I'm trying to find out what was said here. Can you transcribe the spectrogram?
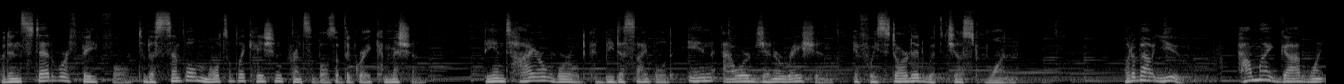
but instead were faithful to the simple multiplication principles of the Great Commission? The entire world could be discipled in our generation if we started with just one. What about you? How might God want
